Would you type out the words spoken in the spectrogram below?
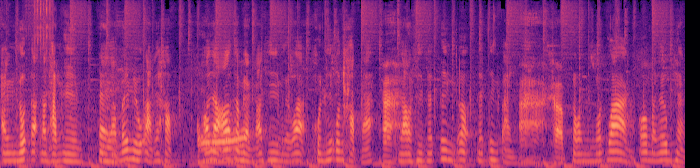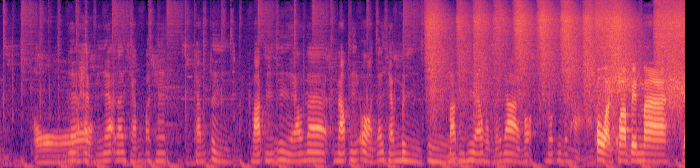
ไอ้รถอะเราทำเอง แต่เราไม่มีโอกาสได้ขับโอ้เพราะเราเอาจะแบ่งหน้าที่มาเลยว่าคนที่คนขับนะ อ่าเราทีมเนตติ้งก็เนตติ้งไปอ่าครับตอนรถว่างก็มาเริ่มแข่งโอ้เนี่ยแข่งนี้เนี่ยได้แชมป์ประเทศ แชมป์ตีมาปีที่แล้วได้นับนี้อ่อนได้แชมป์บีอืม มาปีที่แล้วผมไม่ได้เพราะรถมีปัญหา ประวัติความเป็นมาใน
